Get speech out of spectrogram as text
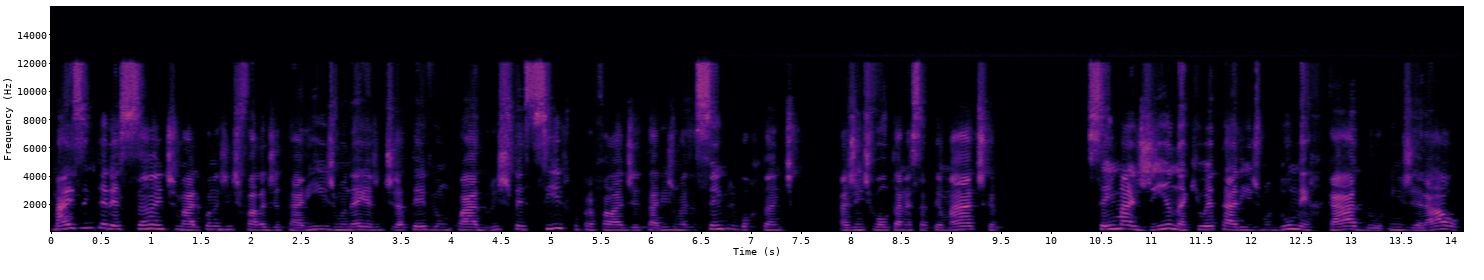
Mais interessante, Mário, quando a gente fala de etarismo, né, e a gente já teve um quadro específico para falar de etarismo, mas é sempre importante a gente voltar nessa temática. Você imagina que o etarismo do mercado, em geral,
